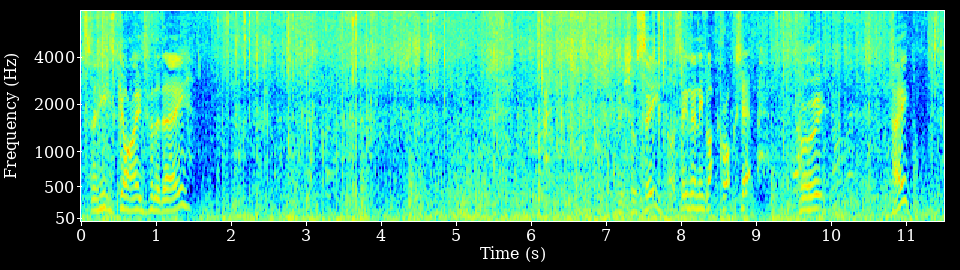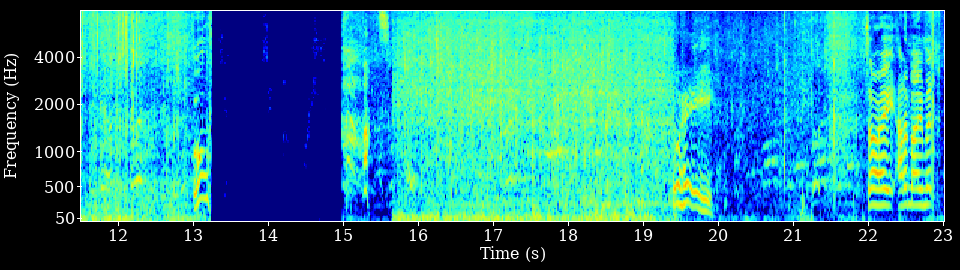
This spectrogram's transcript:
so he's guide for the day. We shall see. Not seen any black rocks yet. Right. Hey? Oh! Hey! Sorry, at a moment.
